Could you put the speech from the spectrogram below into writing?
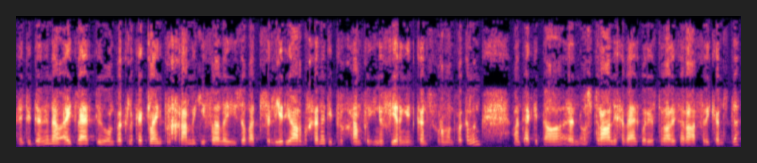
En toe dinge nou uitwerk toe ontwikkel ek 'n klein programmetjie vir hulle hierso wat verlede jaar begin het, die program vir innovering en kunsvormontwikkeling, want ek het daar in Australië gewerk by die Australiese Raad vir die Kunste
